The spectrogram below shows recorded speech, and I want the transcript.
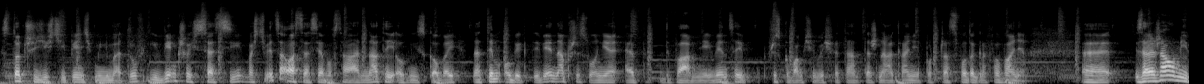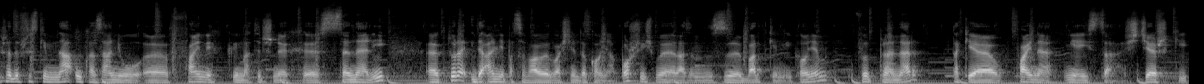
135 mm i większość sesji, właściwie cała sesja powstała na tej ogniskowej, na tym obiektywie, na przysłonie f2 mniej więcej. Wszystko Wam się wyświetla też na ekranie podczas fotografowania. E, Zależało mi przede wszystkim na ukazaniu e, fajnych, klimatycznych e, scenerii, które idealnie pasowały właśnie do konia. Poszliśmy razem z Bartkiem i koniem w plener, takie fajne miejsca, ścieżki,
